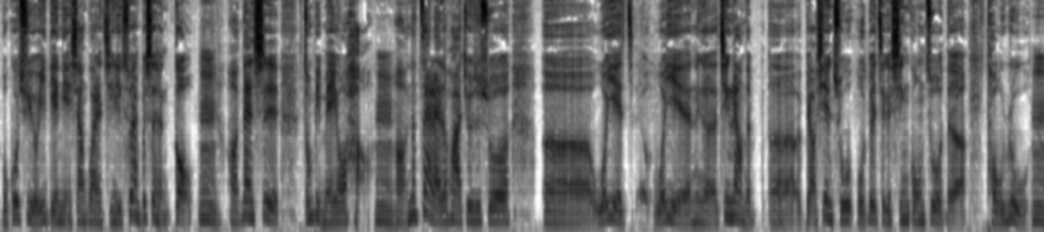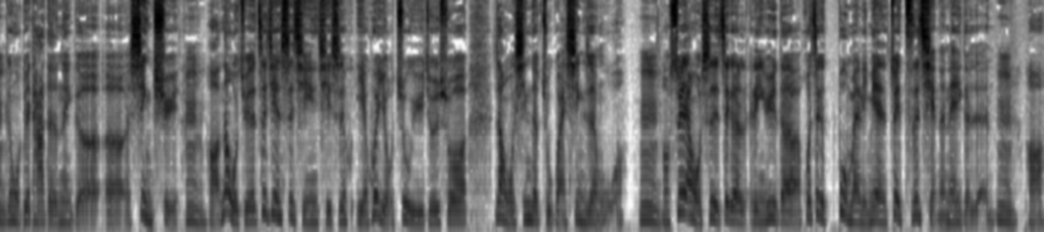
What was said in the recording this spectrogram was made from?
我过去有一点点相关的经历，虽然不是很够，嗯，好，但是总比没有好，嗯，好，那再来的话就是说，呃，我也我也那个尽量的呃表现出我对这个新工作的投入，嗯，跟我对他的那个呃兴趣，嗯，好，那我觉得这件事情其实也会有助于，就是说让我新的主管信任我。嗯，哦，虽然我是这个领域的或这个部门里面最资浅的那一个人，嗯，好，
